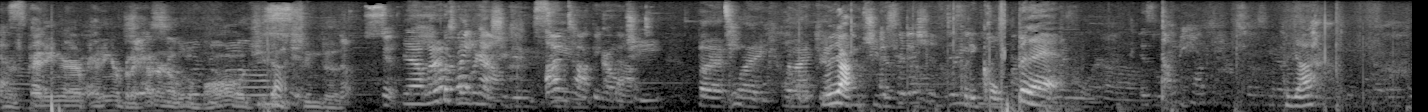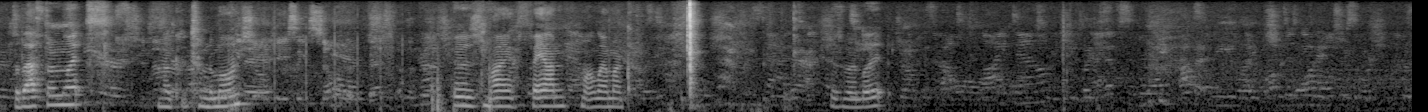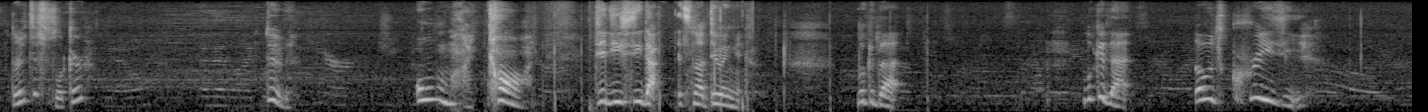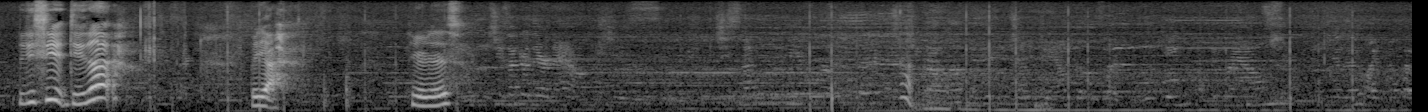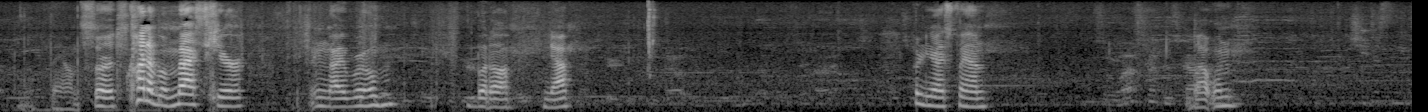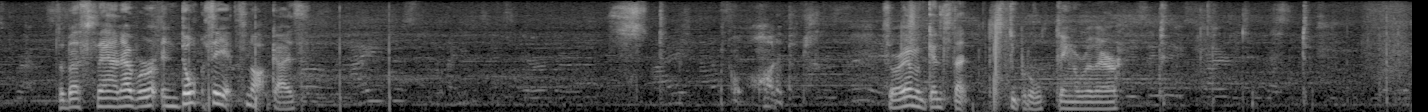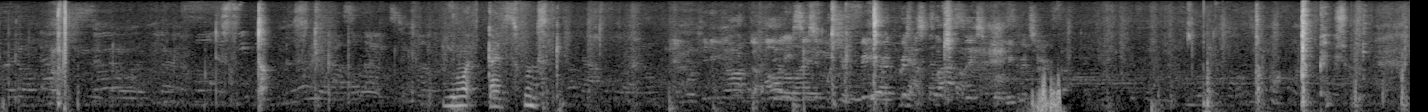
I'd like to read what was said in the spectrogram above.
I was petting her, petting her, but I had her in a little ball, and she didn't seem to. Yeah, when I was holding her, she didn't seem talking ouchy. But like when I Yeah. get home, she A doesn't. Pretty cool. Blah. is lighting up But yeah, the bathroom lights. I'm not gonna turn them on. Here's my fan, my landmark. Here's my light. Did it just flicker? Dude. Oh my god. Did you see that? It's not doing it. Look at that. Look at that. That was crazy. Did you see it do that? But yeah. Here it is. Fan. So it's kind of a mess here in my room. But uh yeah. Pretty nice fan. That one. The best fan ever. And don't say it's not, guys. Sorry, I'm against that stupid old thing over there. You know what, guys? One second.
